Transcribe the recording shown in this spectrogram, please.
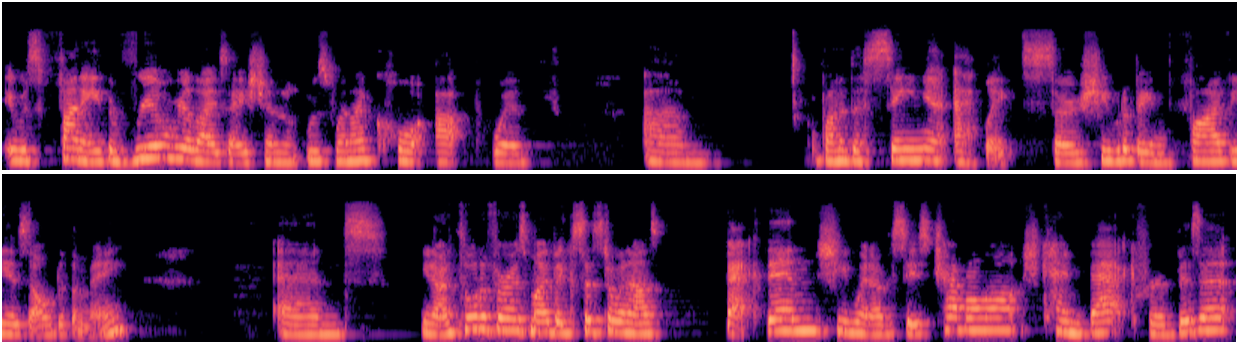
it was funny. The real realization was when I caught up with um, one of the senior athletes. So she would have been five years older than me. And, you know, I thought of her as my big sister when I was back then. She went overseas travel a lot. She came back for a visit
